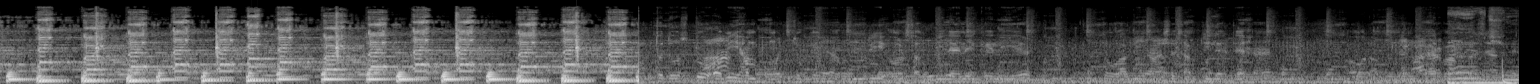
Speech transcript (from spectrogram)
तो दोस्तों, अभी हम पहुँच चुके हैं उमरी और सब्ज़ी लेने के लिए। तो अभी यहाँ से सब्ज़ी लेते हैं और अपने घर वापस जाते हैं।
